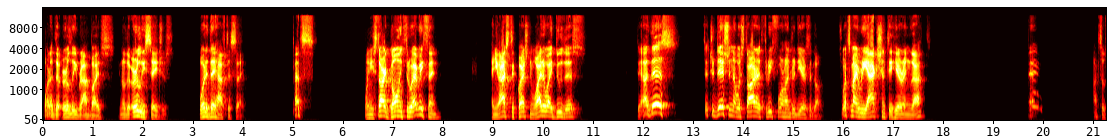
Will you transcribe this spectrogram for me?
what are the early rabbis, you know, the early sages, what did they have to say? That's when you start going through everything and you ask the question, why do I do this? Yeah, this, it's a tradition that was started three, 400 years ago. So what's my reaction to hearing that? Eh, not so,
